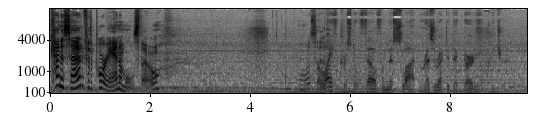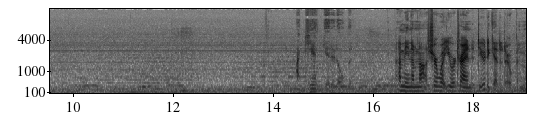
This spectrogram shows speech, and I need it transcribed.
kind of sad for the poor animals, though. What's A that? life crystal fell from this slot and resurrected that guardian creature. I can't get it open. I mean, I'm not sure what you were trying to do to get it open,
